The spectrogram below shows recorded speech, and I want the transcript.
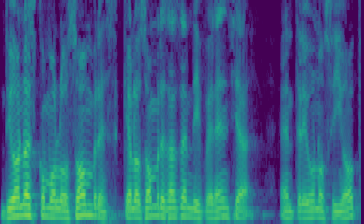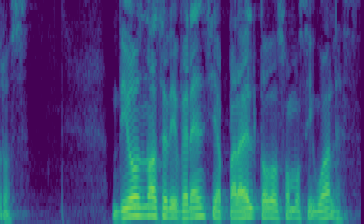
Dios no es como los hombres, que los hombres hacen diferencia entre unos y otros. Dios no hace diferencia, para Él todos somos iguales.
